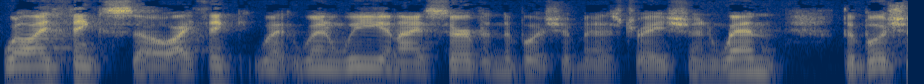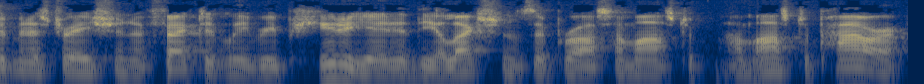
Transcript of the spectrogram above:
Well, I think so. I think when, when, we and I served in the Bush administration, when the Bush administration effectively repudiated the elections that brought Hamas to, Hamas to power,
